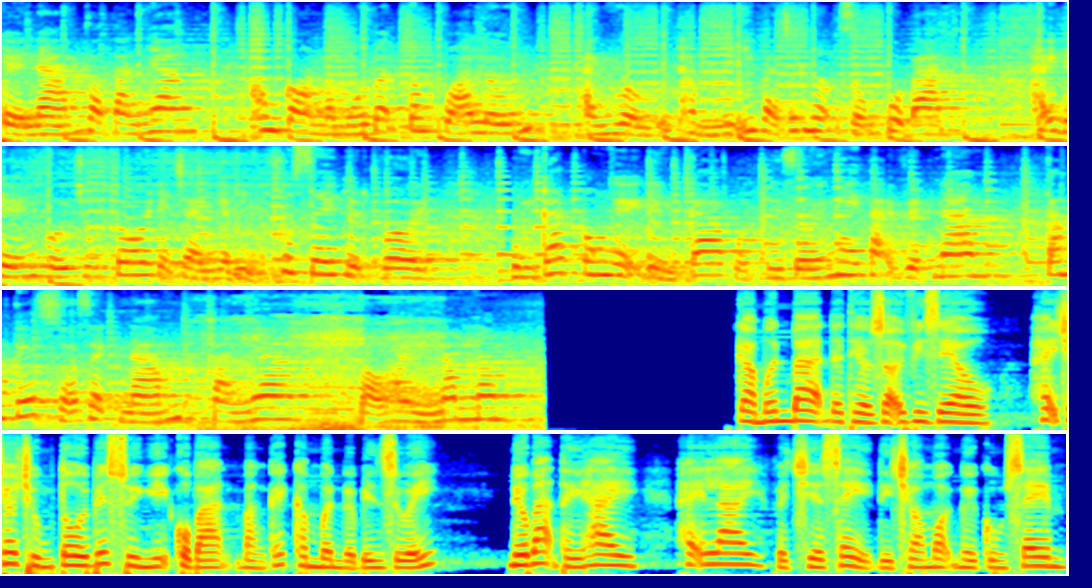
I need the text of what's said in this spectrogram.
Để nám và tàn nhang không còn là mối bận tâm quá lớn, ảnh hưởng tới thẩm mỹ và chất lượng sống của bạn. Hãy đến với chúng tôi để trải nghiệm những phút giây tuyệt vời cùng các công nghệ đỉnh cao của thế giới ngay tại Việt Nam, cam kết xóa sạch nám, tàn nhang, bảo hành 5 năm. Cảm ơn bạn đã theo dõi video. Hãy cho chúng tôi biết suy nghĩ của bạn bằng cách comment ở bên dưới. Nếu bạn thấy hay, hãy like và chia sẻ để cho mọi người cùng xem.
